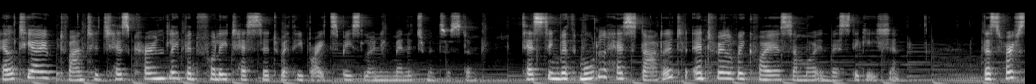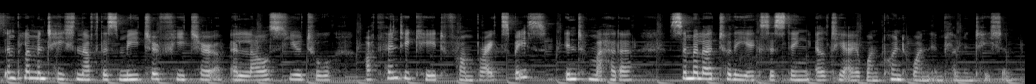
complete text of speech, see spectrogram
LTI Advantage has currently been fully tested with the Brightspace Learning Management System. Testing with Moodle has started and will require some more investigation. This first implementation of this major feature allows you to authenticate from Brightspace into Mahara, similar to the existing LTI 1.1 implementation.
